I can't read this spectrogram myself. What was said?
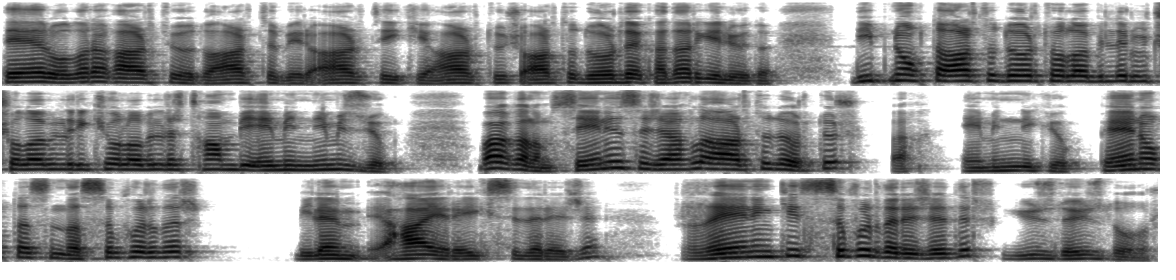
değer olarak artıyordu. Artı 1, artı 2, artı 3, artı 4'e kadar geliyordu. Dip nokta artı 4 olabilir, 3 olabilir, 2 olabilir. Tam bir eminliğimiz yok. Bakalım S'nin sıcaklığı artı 4'tür. Bak eminlik yok. P noktasında 0'dır. Bilem hayır eksi derece. R'ninki 0 derecedir. %100 doğru.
